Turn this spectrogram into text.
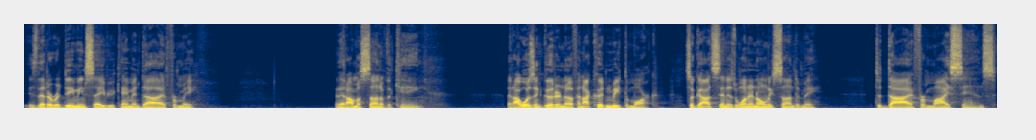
is that a redeeming Savior came and died for me, and that I'm a son of the King, that I wasn't good enough and I couldn't meet the mark. So God sent His one and only Son to me to die for my sins.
